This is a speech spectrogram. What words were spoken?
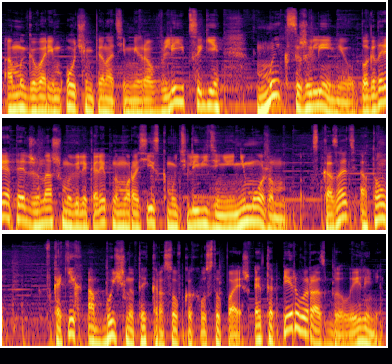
а мы говорим о чемпионате мира в Лейпциге. Мы, к сожалению, благодаря, опять же, нашему великолепному российскому телевидению не можем сказать о том, в каких обычно ты кроссовках выступаешь. Это первый раз было или нет?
